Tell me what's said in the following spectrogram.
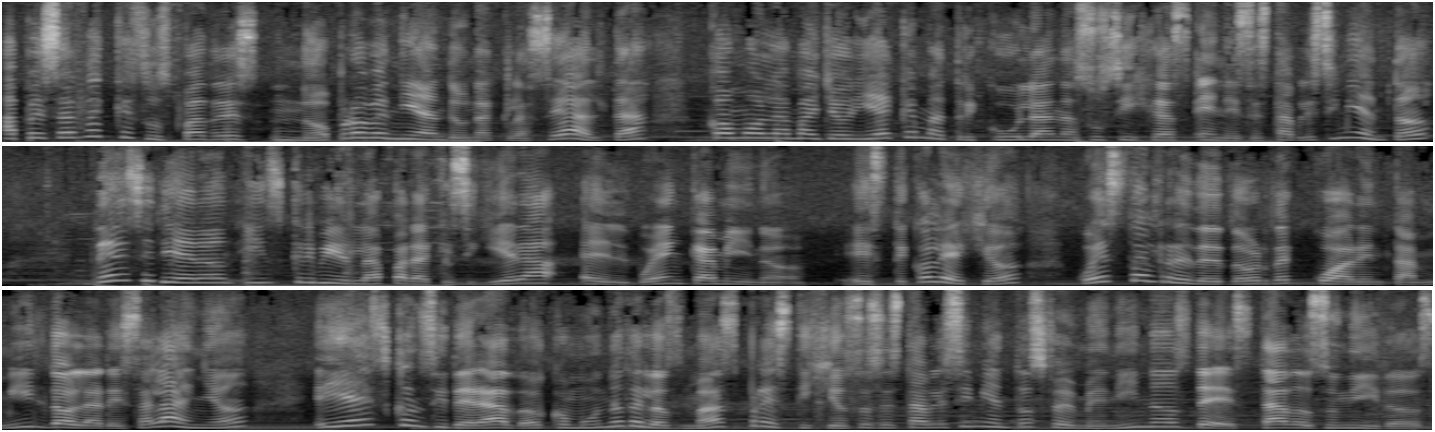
A pesar de que sus padres no provenían de una clase alta, como la mayoría que matriculan a sus hijas en ese establecimiento, decidieron inscribirla para que siguiera el buen camino. Este colegio cuesta alrededor de 40 mil dólares al año y es considerado como uno de los más prestigiosos establecimientos femeninos de Estados Unidos.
